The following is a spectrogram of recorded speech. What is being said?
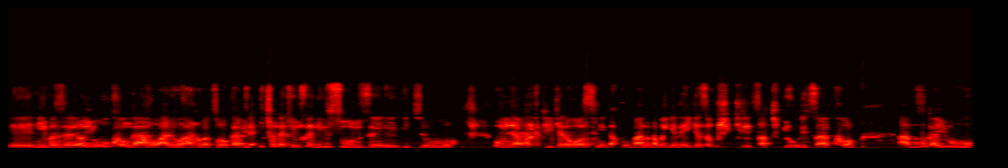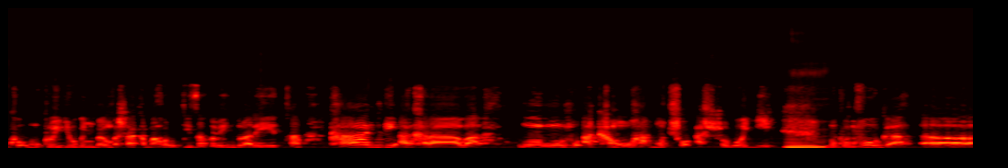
Eh, nibaza rero yuko ngaho ariho hantu bazogabira icyo ndakivuze nisunze ibyo umunyapolitike wose wenda ku nawe nyine yigeze gushikiriza tugihuriza ko avuga yuko umukuru w'igihugu nyuma yumva ashaka amahoro byiza ko bihindura leta kandi akaraba umuntu akamuha muco ashoboye mm. ni ukuvuga ah,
